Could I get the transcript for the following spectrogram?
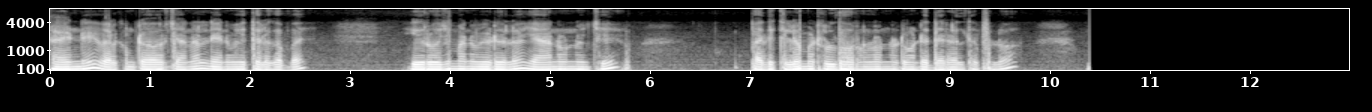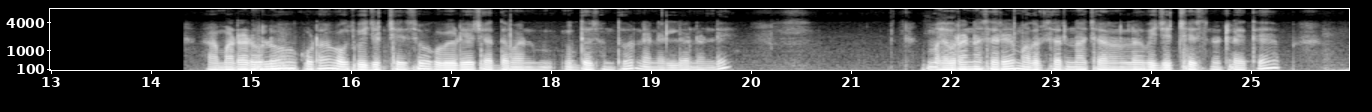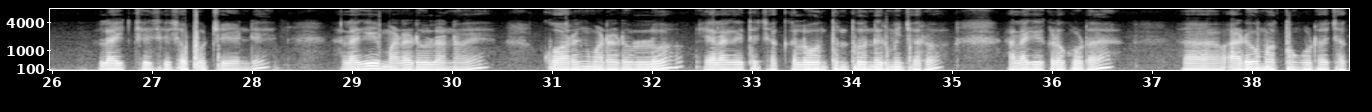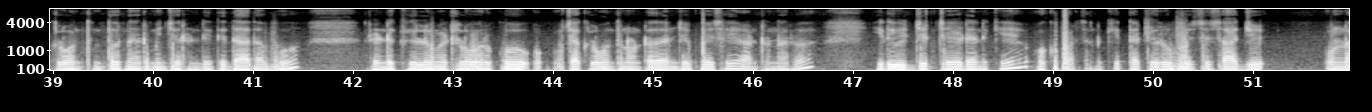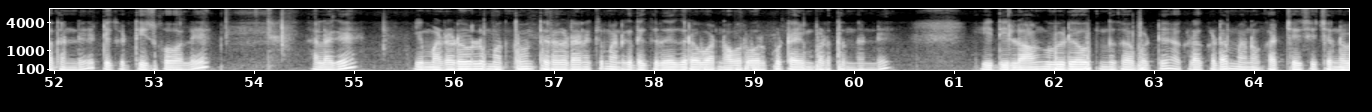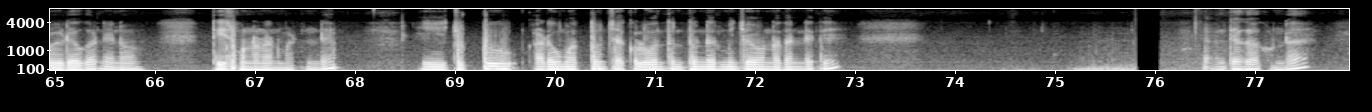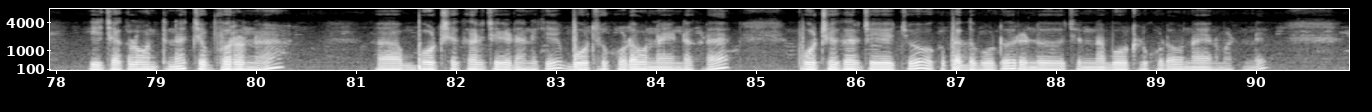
Hi అండి welcome to our channel. నేను మీ తెలుగు అబ్బాయి. ఈరోజు మన వీడియోలో యానం నుంచి పది కిలోమీటర్ల దూరంలో ఉన్నటువంటి ధరల తెప్పులో ఆ మడడులో కూడా ఒక విజిట్ చేసి ఒక వీడియో చేద్దామని ఉద్దేశంతో నేను వెళ్ళానండి. ఎవరైనా సరే మొదటిసారి నా ఛానల్లో విజిట్ చేసినట్లయితే లైక్ చేసి సపోర్ట్ చేయండి. అలాగే మడడువులు అన్నవి కోరంగి మడడువుల్లో ఎలాగైతే చెక్కల వంతులతో నిర్మించారో అలాగే ఇక్కడ కూడా అడవి మొత్తం కూడా చెక్కల వంతులతో నిర్మించారండి. ఇది దాదాపు రెండు కిలోమీటర్ల వరకు చెక్కల వంతున ఉంటుందని చెప్పేసి అంటున్నారు. ఇది విజిట్ చేయడానికి ఒక పర్సన్కి థర్టీ రూపీస్ ఛార్జ్ ఉన్నదండి టికెట్ తీసుకోవాలి. అలాగే ఈ మడడవులు మొత్తం తిరగడానికి మనకి దగ్గర దగ్గర వన్ అవర్ వరకు టైం పడుతుందండి. ఇది లాంగ్ వీడియో అవుతుంది కాబట్టి అక్కడక్కడ మనం కట్ చేసి చిన్న వీడియోగా నేను తీసుకున్నాను అనమాట అండి. ఈ చుట్టూ అడవు మొత్తం చెక్కల వంతంతో నిర్మించే ఉన్నదండి ఇది. అంతేకాకుండా ఈ చెక్కల వంతున చివరన బోట్ షికారు చేయడానికి బోట్స్ కూడా ఉన్నాయండి అక్కడ. బోట్ షికారు చేయొచ్చు. ఒక పెద్ద బోటు రెండు చిన్న బోట్లు కూడా ఉన్నాయన్నమాట అండి.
